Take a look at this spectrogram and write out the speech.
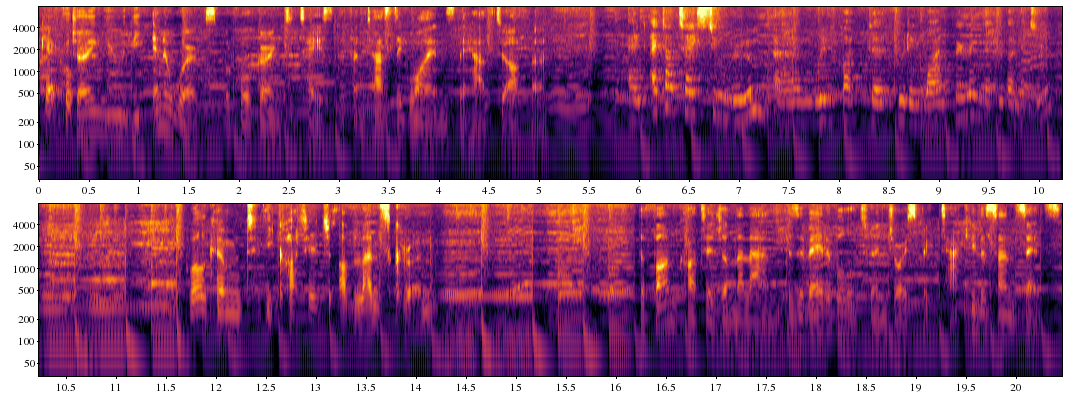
Okay, cool. Showing you the inner works before going to taste the fantastic wines they have to offer. And at our tasting room, um, we've got the food and wine pairing that we're going to do. Welcome to the cottage of Landskroon. The farm cottage on the land is available to enjoy spectacular sunsets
